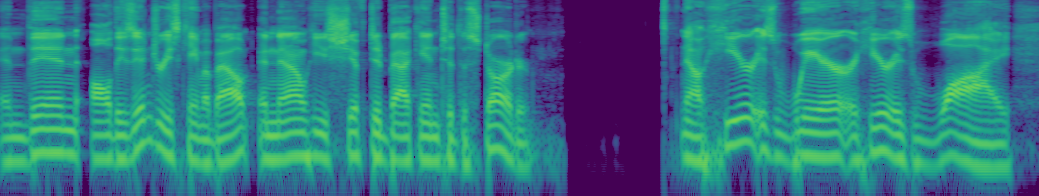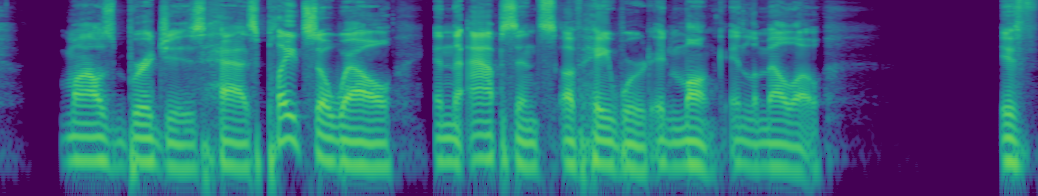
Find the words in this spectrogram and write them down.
And then all these injuries came about, and now he's shifted back into the starter. Now, here is where, or here is why Miles Bridges has played so well in the absence of Hayward and Monk and LaMelo. If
